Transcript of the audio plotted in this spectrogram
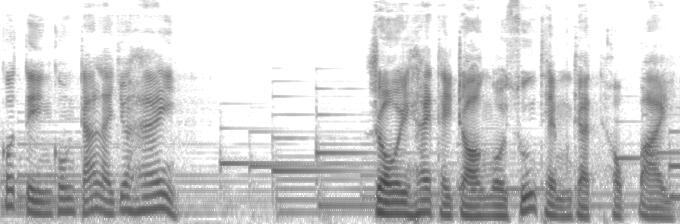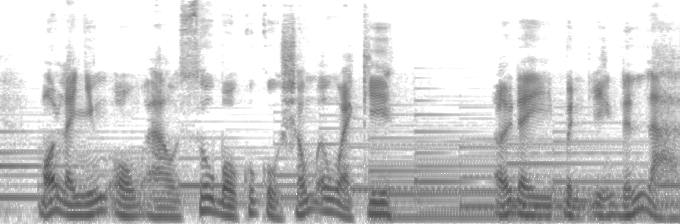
có tiền con trả lại cho hai. Rồi hai thầy trò ngồi xuống thềm gạch học bài, bỏ lại những ồn ào xô bồ của cuộc sống ở ngoài kia. Ở đây bình yên đến lạ.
